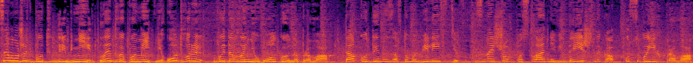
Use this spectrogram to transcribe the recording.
Це можуть бути дрібні, ледве помітні отвори, видавлені голкою на правах. Так один із автомобілістів знайшов послання від даїшника у своїх правах.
